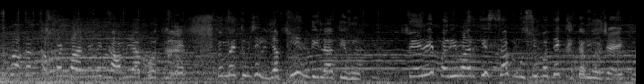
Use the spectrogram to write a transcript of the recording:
तू अगर थप्पड़ मारने में कामयाब होती है तो मैं तुझे यकीन दिलाती हूँ, तेरे परिवार की सब मुसीबतें खत्म हो जाएगी।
